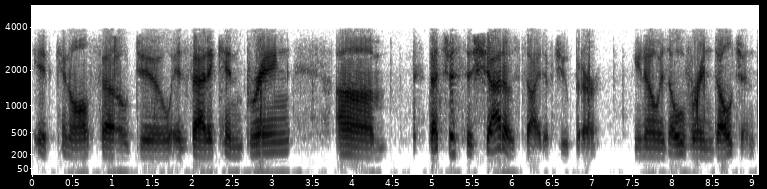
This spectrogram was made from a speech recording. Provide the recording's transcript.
it can also do is that it can bring um that's just the shadow side of Jupiter, you know, is overindulgence.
